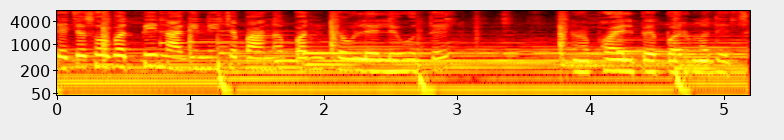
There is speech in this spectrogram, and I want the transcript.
त्याच्यासोबत मी नागिनीचे पानं पण ठेवलेले होते. फॉईल पेपरमध्येच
